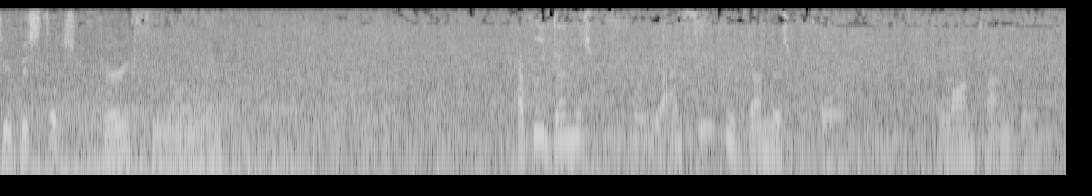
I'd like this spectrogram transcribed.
Dude, this looks very familiar. Have we done this before? Yeah, I think we've done this before. A long time ago.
